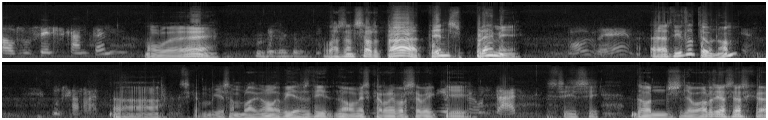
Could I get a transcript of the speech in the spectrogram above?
Els ocells canten? Molt bé. L'has encertat. Tens premi. Molt bé. Has dit el teu nom? Montserrat. Ah, és que em havia semblat que no l'havies dit. No, més que res per saber qui... Preguntat. Sí, sí. Doncs llavors ja saps que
